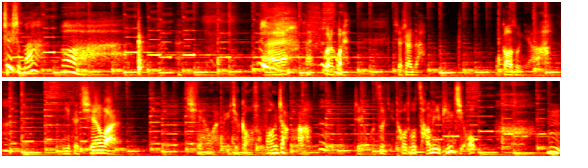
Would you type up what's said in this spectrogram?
这是什么啊？啊！哎哎，过来过来，小山子，我告诉你啊，你可千万千万别去告诉方丈啊，这是我自己偷偷藏的一瓶酒。嗯，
